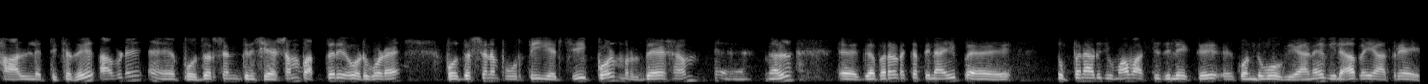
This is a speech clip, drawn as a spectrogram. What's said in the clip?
ഹാളിൽ എത്തിച്ചത് അവിടെ പൊതുദർശനത്തിന് ശേഷം പത്തരയോടുകൂടെ പൊതുദർശനം പൂർത്തീകരിച്ച് ഇപ്പോൾ മൃതദേഹം ഏഹ്, ഖബറടക്കത്തിനായി തുപ്പനാട് ജുമാ മസ്ജിദിലേക്ക് കൊണ്ടുപോവുകയാണ്. വിലാപയാത്രയായി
